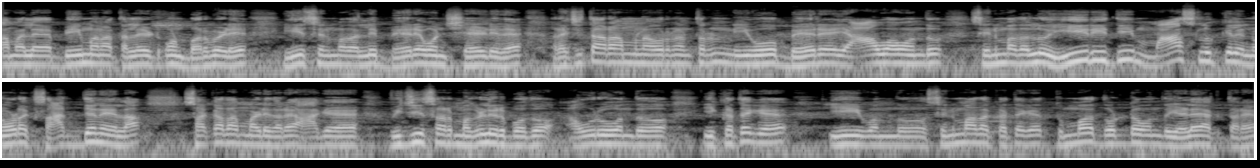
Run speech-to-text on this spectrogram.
ಆಮೇಲೆ ಭೀಮನ ತಲೆ ಇಟ್ಕೊಂಡು ಬರಬೇಡಿ. ಈ ಸಿನಿಮಾದಲ್ಲಿ ಬೇರೆ ಒಂದು ಶೇಡ್ ಇದೆ. ರಚಿತಾ ರಾಮನ್ ಅವ್ರ ನಂತರ ನೀವು ಬೇರೆ ಯಾವ ಒಂದು ಸಿನಿಮಾದಲ್ಲೂ ಈ ರೀತಿ ಮಾಸ್ ಲುಕ್ಕಲ್ಲಿ ನೋಡೋಕ್ಕೆ ಸಾಧ್ಯನೇ ಇಲ್ಲ. ಸಖತ್ತಾಗಿ ಮಾಡಿದ್ದಾರೆ. ಹಾಗೆ ವಿಜಯ್ ಸರ್ ಮಗಳಿರ್ಬೋದು. ಅವರು ಒಂದು ಈ ಕತೆಗೆ, ಈ ಒಂದು ಸಿನಿಮಾದ ಕತೆಗೆ ತುಂಬ ದೊಡ್ಡ ಒಂದು ಎಳೆ ಹಾಕ್ತಾರೆ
